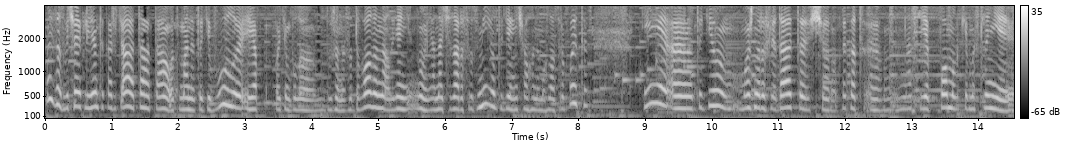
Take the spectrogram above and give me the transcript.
Ну і зазвичай клієнти кажуть, а та, та, от в мене тоді було, і я потім була дуже незадоволена, але я ну, я наче зараз розумію, тоді я нічого не могла зробити. І е, тоді можна розглядати, що, наприклад, е, у нас є помилки мисленнєві,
